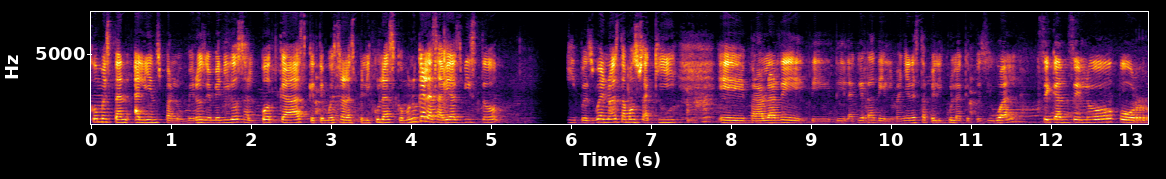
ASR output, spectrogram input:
¿Cómo están aliens palomeros? Bienvenidos al podcast que te muestra las películas como nunca las habías visto. Y pues bueno, estamos aquí eh, para hablar de, de, la guerra del mañana, esta película que pues igual se canceló por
